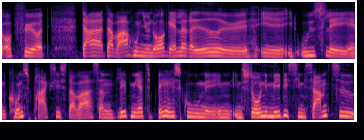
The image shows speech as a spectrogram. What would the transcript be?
oppført, der var hun jo nok allerede et utslag av en kunstpraksis der var litt mer tilbakeskuende enn stående midt i sin samtid.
